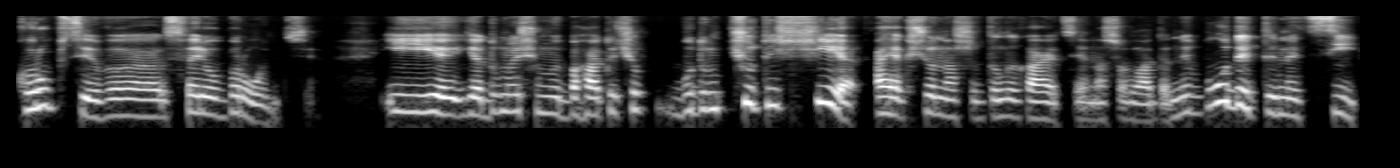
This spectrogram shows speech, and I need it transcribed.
корупції в сфері оборонці. І я думаю, що ми багато чого будемо чути ще. А якщо наша делегація, наша влада не буде йти на ці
